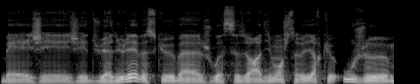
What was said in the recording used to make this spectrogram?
Mais j'ai dû annuler parce que bah je joue à 16h à dimanche ça veut dire que où je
